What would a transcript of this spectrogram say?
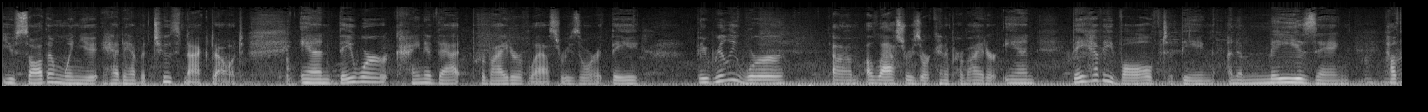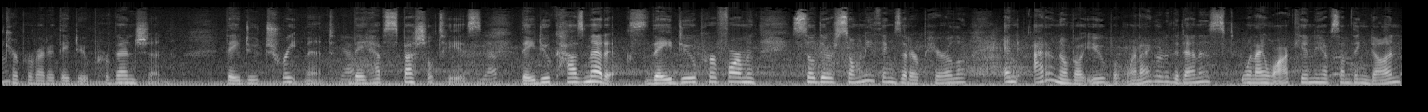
you saw them when you had to have a tooth knocked out. And they were kind of that provider of last resort. They, they really were um, a last resort kind of provider. And they have evolved to being an amazing mm-hmm. healthcare provider. They do prevention, they do treatment, yep. they have specialties, yep. they do cosmetics, they do performance. So there's so many things that are parallel. And I don't know about you, but when I go to the dentist, when I walk in to have something done,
